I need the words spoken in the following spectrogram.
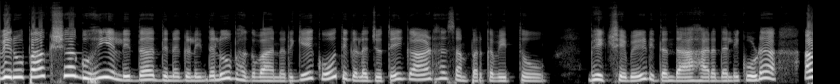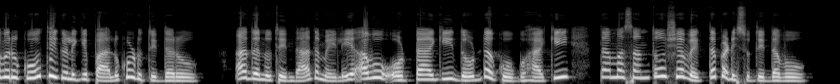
ವಿರೂಪಾಕ್ಷ ಗುಹೆಯಲ್ಲಿದ್ದ ದಿನಗಳಿಂದಲೂ ಭಗವಾನರಿಗೆ ಕೋತಿಗಳ ಜೊತೆ ಗಾಢ ಸಂಪರ್ಕವಿತ್ತು. ಭಿಕ್ಷೆ ಬೇಡಿ ತಂದ ಆಹಾರದಲ್ಲಿ ಕೂಡ ಅವರು ಕೋತಿಗಳಿಗೆ ಪಾಲು ಕೊಡುತ್ತಿದ್ದರು. ಅದನ್ನು ತಿಂದಾದ ಮೇಲೆ ಅವು ಒಟ್ಟಾಗಿ ದೊಡ್ಡ ಕೂಗು ಹಾಕಿ ತಮ್ಮ ಸಂತೋಷ ವ್ಯಕ್ತಪಡಿಸುತ್ತಿದ್ದವು.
